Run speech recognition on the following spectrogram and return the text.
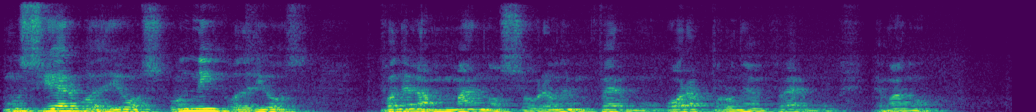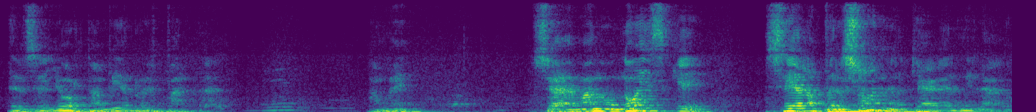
un siervo de Dios, un hijo de Dios, pone la mano sobre un enfermo, ora por un enfermo, hermano, el Señor también respalda. Amén. O sea, hermano, no es que sea la persona el que haga el milagro,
